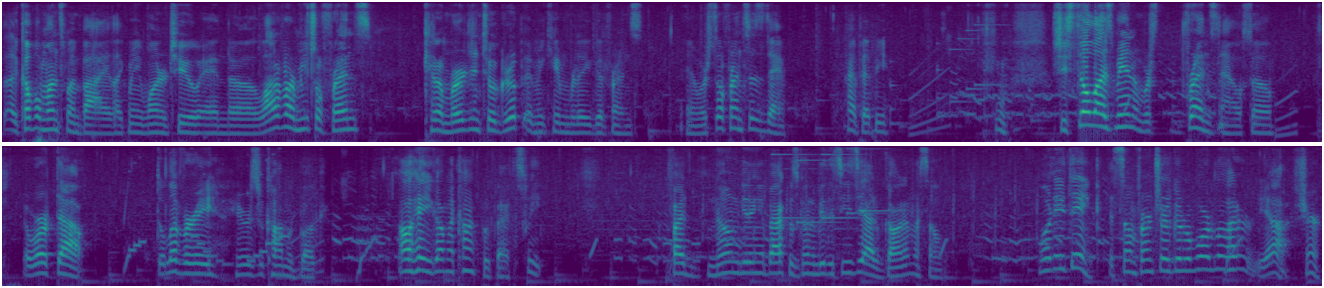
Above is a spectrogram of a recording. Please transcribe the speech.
a couple months went by, like maybe one or two, and uh, a lot of our mutual friends kind of merged into a group and became really good friends. And we're still friends to this day. Hi, Pippy. She's still lesbian and we're friends now, so it worked out. Delivery, here's your comic book. Oh hey, you got my comic book back, sweet. If I'd known getting it back was going to be this easy, I'd have gotten it myself. What do you think? Is some furniture a good reward, little Yeah, sure.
